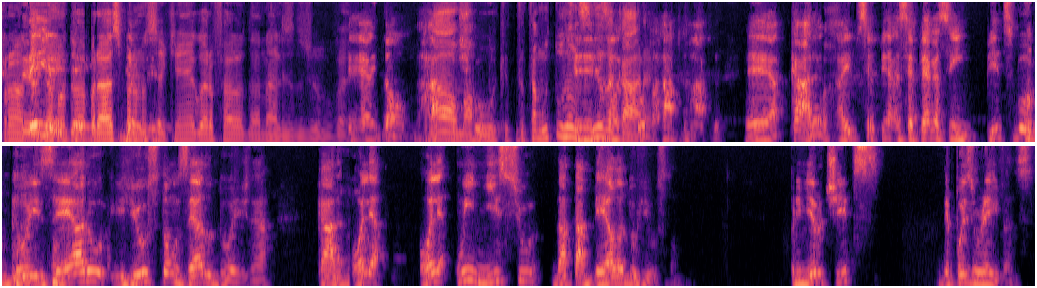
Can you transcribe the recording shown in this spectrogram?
Pronto, Tailgate. já mandou um abraço para não sei quem, agora fala da análise do jogo. Vai. É, então. Calma, Hulk. Tá muito ranzinza, é, cara. Desculpa, rápido, rápido. É, cara, Porra. aí você pega, você pega assim, Pittsburgh 2-0 e Houston 0-2, né? Cara, olha, olha o início da tabela do Houston. Primeiro Chiefs, depois Ravens.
